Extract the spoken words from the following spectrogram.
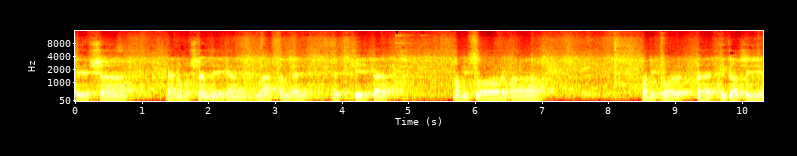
És erről most nem régen láttam egy, egy képet, amikor, amikor igazi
